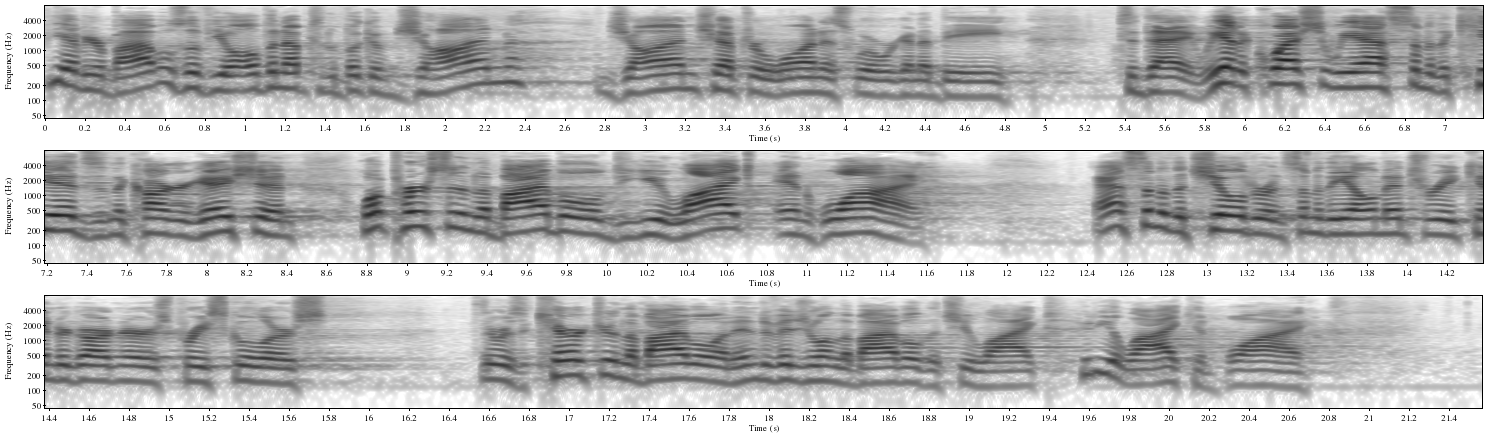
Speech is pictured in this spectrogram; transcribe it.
If you have your Bibles, if you'll open up to the book of John, John chapter 1 is where we're going to be today. We had a question we asked some of the kids in the congregation What person in the Bible do you like and why? Ask some of the children, some of the elementary, kindergartners, preschoolers. If there was a character in the Bible, an individual in the Bible that you liked, who do you like and why?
